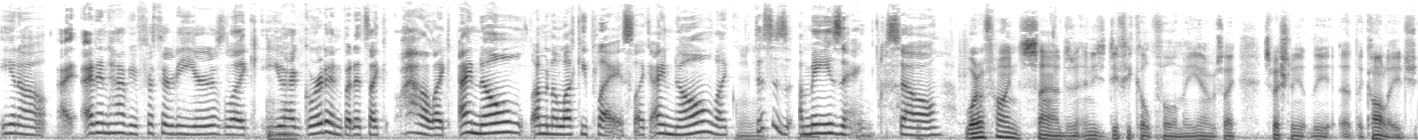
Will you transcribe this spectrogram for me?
you know, I, I didn't have you for thirty years like you had Gordon, but it's like wow, like I know I'm in a lucky place. Like I know, like this is amazing. So What I find sad and, is difficult for me, you know, say, especially at the at the college,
